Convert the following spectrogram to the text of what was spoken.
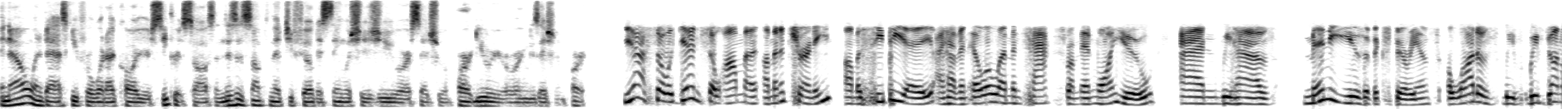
And now I wanted to ask you for what I call your secret sauce. And this is something that you feel distinguishes you or sets you apart, you or your organization apart. Yeah. So again, so I'm a, I'm an attorney. I'm a CPA. I have an LLM in tax from NYU, and we have many years of experience. A lot of we've we've done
